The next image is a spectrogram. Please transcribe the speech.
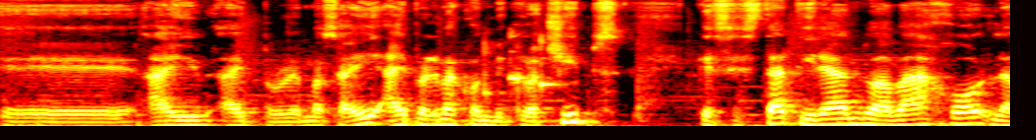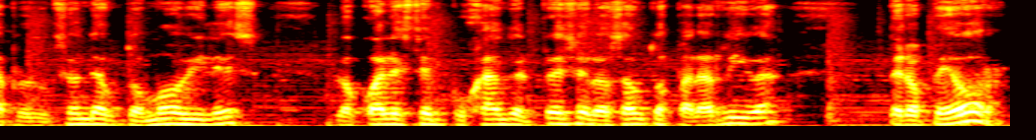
Eh, hay, hay, problemas ahí, hay problemas con microchips, que se está tirando abajo la producción de automóviles, lo cual está empujando el precio de los autos para arriba, pero peor,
